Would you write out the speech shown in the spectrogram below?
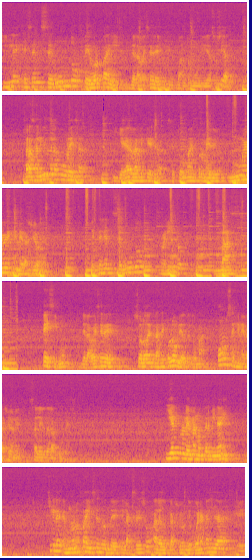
Chile es el segundo peor país de la OECD en cuanto a movilidad social. Para salir de la pobreza y llegar a la riqueza se toma en promedio nueve generaciones este es el segundo registro más pésimo de la OECD, solo detrás de Colombia, donde toma 11 generaciones salir de la pobreza. Y el problema no termina ahí. Chile es uno de los países donde el acceso a la educación de buena calidad es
